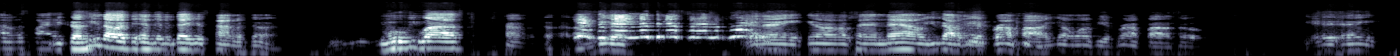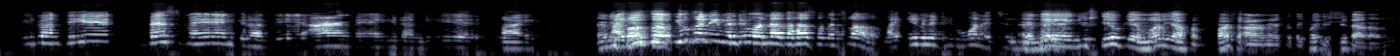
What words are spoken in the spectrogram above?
know, it's like because he know at the end of the day his time is done. Movie wise, time is done. yeah, Like, because he there ain't- nothing else for him to play. It ain't, you know what I'm saying? Now you gotta be a grandpa. You don't want to be a grandpa, so it ain't. You done did Best Man. You done did Iron Man. You done did like. Like you could, up. you couldn't even do another hustle and flow. Like even if you wanted to, you And couldn't. then you still getting money off of first Iron Man because they play the shit out of it.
